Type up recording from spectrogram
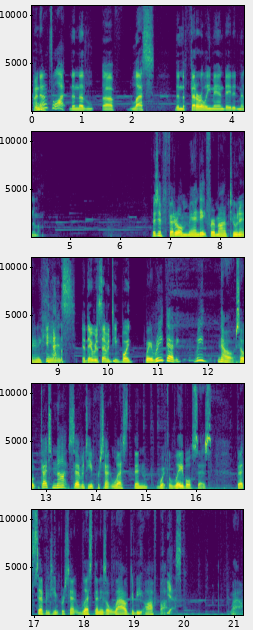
I know that's a lot than the uh, less than the federally mandated minimum. There's a federal mandate for amount of tuna in a can. Yes, and they were 17 point Wait, read that. Read no. So that's not seventeen percent less than what the label says. That's seventeen percent less than is allowed to be off by. Yes. Wow.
